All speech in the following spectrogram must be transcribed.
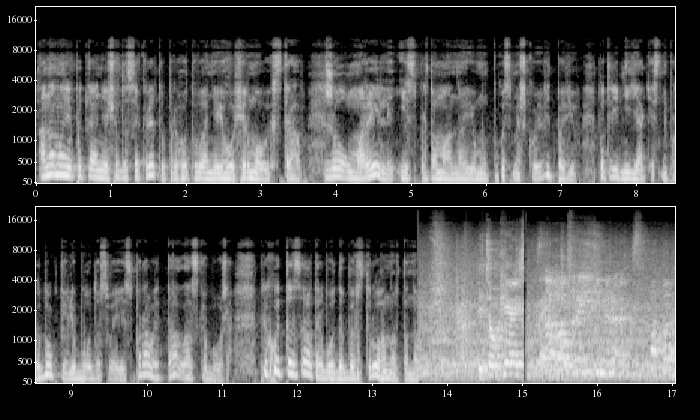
А на моє питання щодо секрету приготування його фірмових страв, Джоу Мареллі із притаманною йому посмішкою відповів: потрібні якісні продукти, любов до своєї справи та ласка Божа. Приходьте завтра, буде Бевстроганов та на Слава Україні! Слава!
